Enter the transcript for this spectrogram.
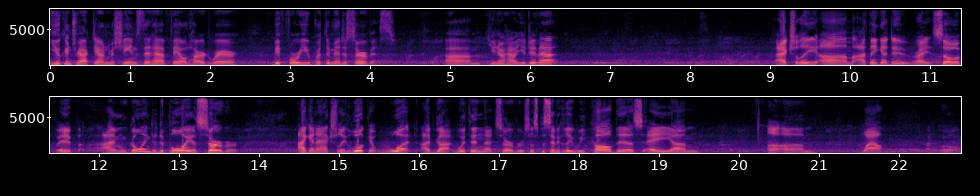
you can track down machines that have failed hardware before you put them into service. Um, do you know how you do that? Actually, um, I think I do, right? So if, if, I'm going to deploy a server, I can actually look at what I've got within that server. So specifically, we call this a, um, uh, um, wow. A pool.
